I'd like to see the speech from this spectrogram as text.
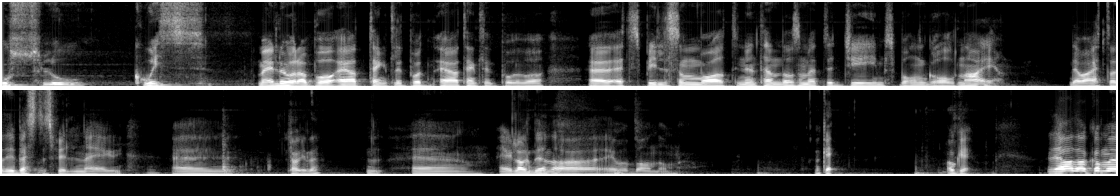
Oslo-quiz. Men jeg lurer på Jeg har tenkt litt på, jeg har tenkt litt på det, eh, et spill som var til Nintendo, som heter James Bond Golden Eye. Det var et av de beste spillene jeg eh, Lagde? eh, Jeg lagde da jeg var barndom. Ok. Ok. Ja, da kan vi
